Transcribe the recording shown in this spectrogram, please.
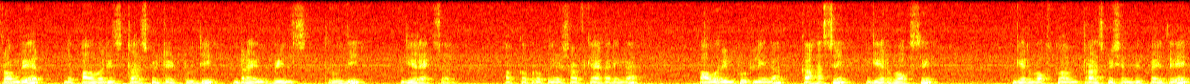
From where the power is transmitted to the drive wheels through the gear axle. आपका प्रोपेलर शाफ्ट क्या करेगा? पावर इनपुट लेगा। कहाँ से? गियर बॉक्स से। गियर बॉक्स को हम ट्रांसमिशन भी कहते हैं।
